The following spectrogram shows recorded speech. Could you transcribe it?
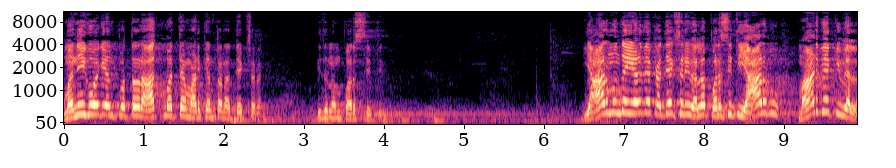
ಮನೆಗೆ ಹೋಗಿ ಅಂತಂದ್ರೆ ಆತ್ಮಹತ್ಯೆ ಮಾಡ್ಕೊಂತಾನೆ ಅಧ್ಯಕ್ಷರೇ. ಇದು ನಮ್ಮ ಪರಿಸ್ಥಿತಿ. ಯಾರ ಮುಂದೆ ಹೇಳ್ಬೇಕು ಅಧ್ಯಕ್ಷರು ಇವೆಲ್ಲ ಪರಿಸ್ಥಿತಿ ಯಾರು ಮಾಡ್ಬೇಕು ಇವೆಲ್ಲ?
